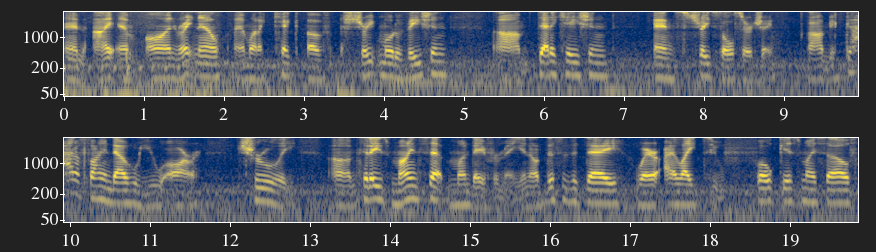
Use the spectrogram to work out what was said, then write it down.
and I am on right now. I am on a kick of straight motivation, um, dedication, and straight soul searching. Um, you gotta find out who you are, truly. Um, today's Mindset Monday for me. You know, this is a day where I like to focus myself.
